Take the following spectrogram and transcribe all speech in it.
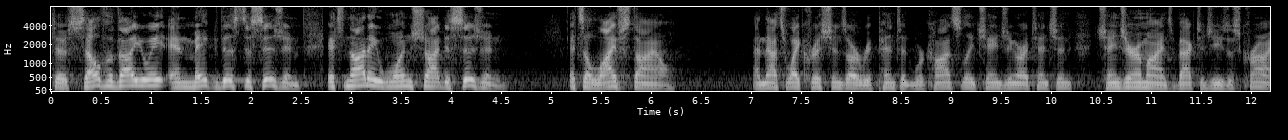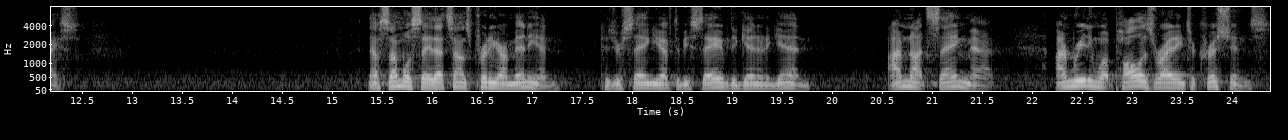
to self evaluate and make this decision. It's not a one shot decision, it's a lifestyle. And that's why Christians are repentant. We're constantly changing our attention, changing our minds back to Jesus Christ. Now, some will say that sounds pretty Arminian because you're saying you have to be saved again and again. I'm not saying that. I'm reading what Paul is writing to Christians,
